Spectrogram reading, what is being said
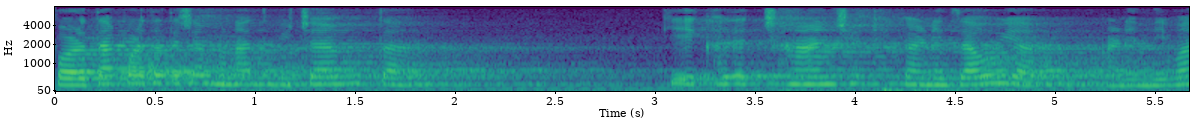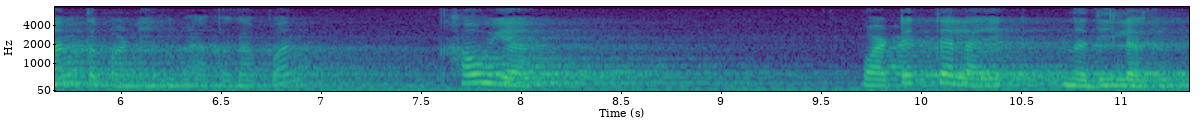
पळता पळता त्याच्या मनात विचार होता की एखाद्या छानशा ठिकाणी जाऊया आणि निवांतपणे ही भाकर आपण खाऊया. वाटेत त्याला एक नदी लागली.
